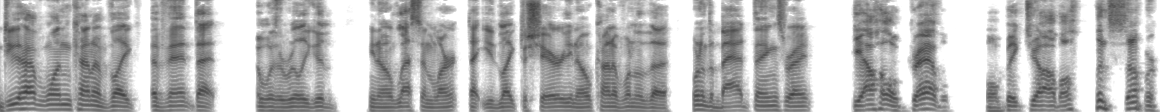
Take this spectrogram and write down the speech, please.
do you have one kind of like event that was a really good you know lesson learned that you'd like to share you know kind of one of the one of the bad things right Yeah, I hauled gravel on a big job all summer.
